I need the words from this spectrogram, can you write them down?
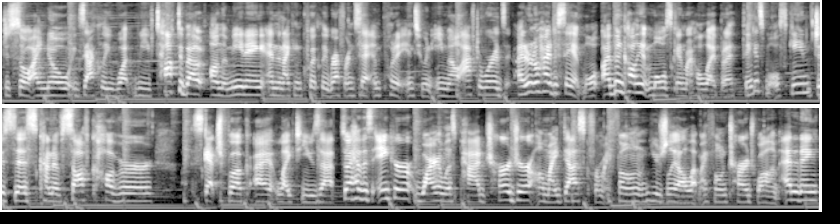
just so I know exactly what we've talked about on the meeting and then I can quickly reference it and put it into an email afterwards. I don't know how to say it. I've been calling it moleskin my whole life, but I think it's Moleskine. Just this kind of soft cover, sketchbook, I like to use that. So I have this Anker wireless pad charger on my desk for my phone. Usually I'll let my phone charge while I'm editing.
